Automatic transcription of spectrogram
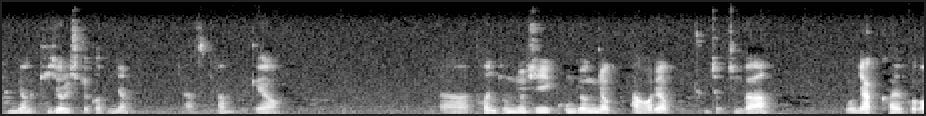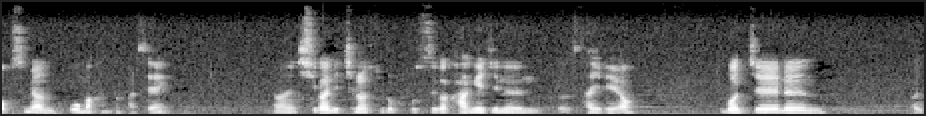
한 명 기절을 시켰거든요. 자, 스킬 한번 볼게요. 자, 턴 종료 시 공격력, 방어력, 중첩 증가, 뭐 약화 효과가 없으면 보호막 한 턴 발생. 어, 시간이 지날수록 보스가 강해지는 그런 스타일이에요. 두 번째는 어,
